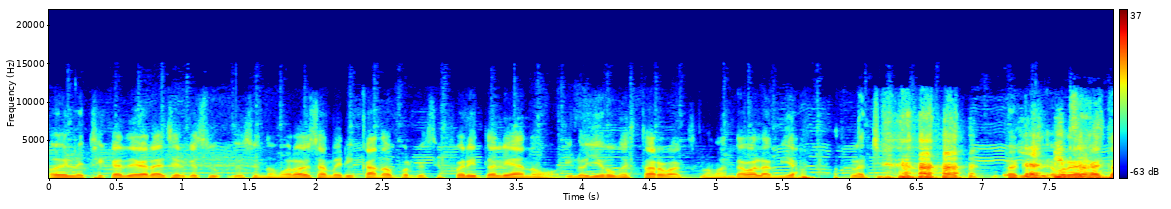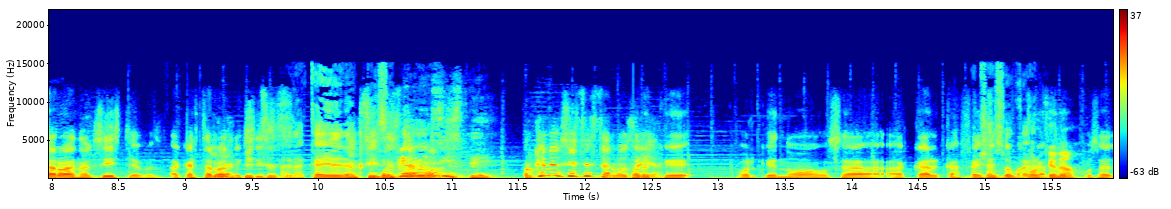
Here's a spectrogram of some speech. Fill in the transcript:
Oye, la chica debe agradecer que su, que su enamorado es americano, porque si fuera italiano y lo lleva a un Starbucks, lo mandaba a la mierda. La chica. Acá, porque acá? Starbucks no existe, pues. Acá Starbucks no existe. A la calle de. ¿Por qué no existe? ¿Por qué no existe Starbucks allá? Porque, porque no, o sea, acá el café se toma azúcar. ¿Por qué café, no? o sea,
